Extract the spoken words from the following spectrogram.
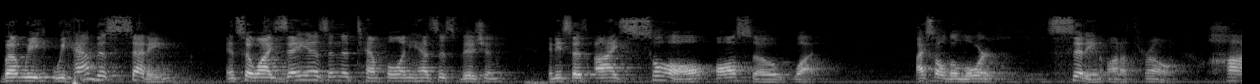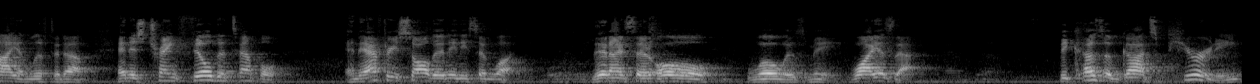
But we, we have this setting, and so Isaiah is in the temple and he has this vision, and he says, I saw also what? I saw the Lord sitting on a throne, high and lifted up, and his train filled the temple. And after he saw that, and he said, What? Then I said, Oh, woe is me. Why is that? Because of God's purity,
